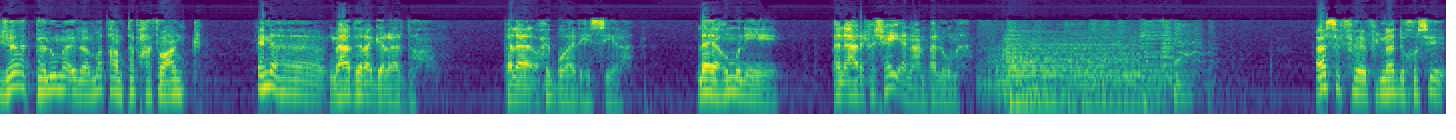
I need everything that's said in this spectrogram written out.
جاءت بالوما إلى المطعم تبحث عنك. إنها معذرة جيراردو فلا أحب هذه السيرة. لا يهمني أن أعرف شيئا عن بالوما آسف فرناندو خوسيه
